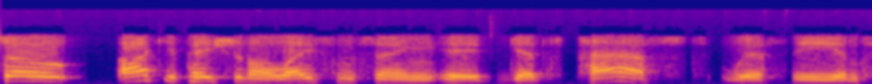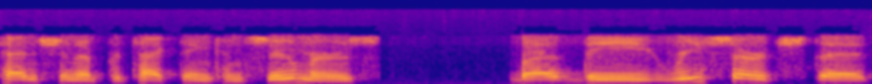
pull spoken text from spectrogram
so occupational licensing it gets passed with the intention of protecting consumers, but the research that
